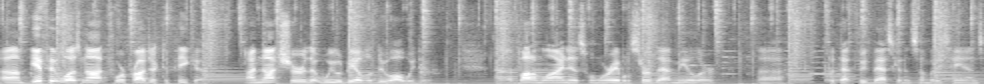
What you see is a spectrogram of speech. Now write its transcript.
Um, if it was not for Project Topeka, I'm not sure that we would be able to do all we do. Uh, bottom line is when we're able to serve that meal or uh, put that food basket in somebody's hands,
